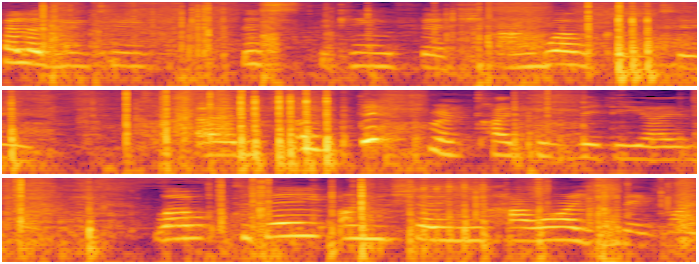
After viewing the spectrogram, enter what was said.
Hello YouTube, this is the Kingfish and welcome to um, a different type of video. Well, today I'm showing you how I make my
